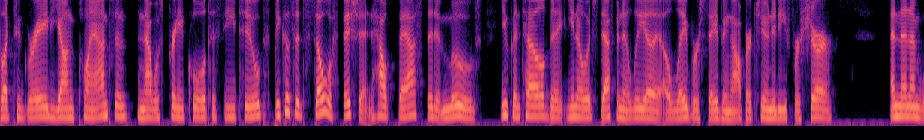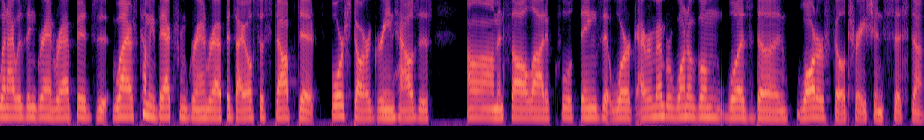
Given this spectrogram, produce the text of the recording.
like to grade young plants. And, and that was pretty cool to see too, because it's so efficient, how fast that it moves. You can tell that, you know, it's definitely a, a labor saving opportunity for sure. And then when I was in Grand Rapids, uh, when I was coming back from Grand Rapids, I also stopped at four star greenhouses um, and saw a lot of cool things at work. I remember one of them was the water filtration system.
